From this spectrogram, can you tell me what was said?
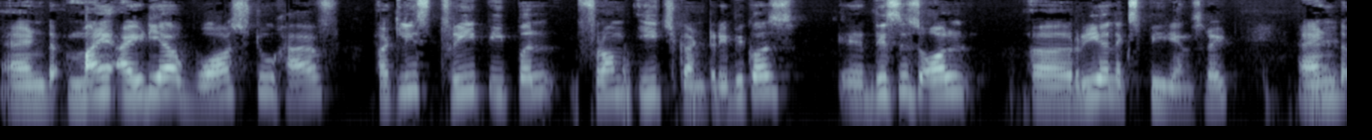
And my idea was to have at least three people from each country because uh, this is all uh, real experience right? And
